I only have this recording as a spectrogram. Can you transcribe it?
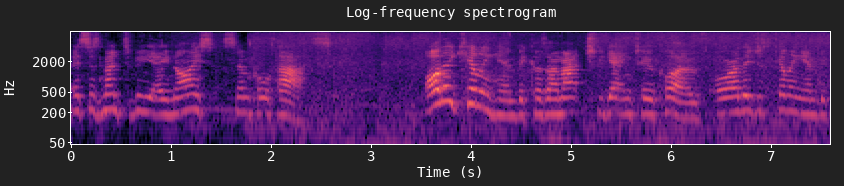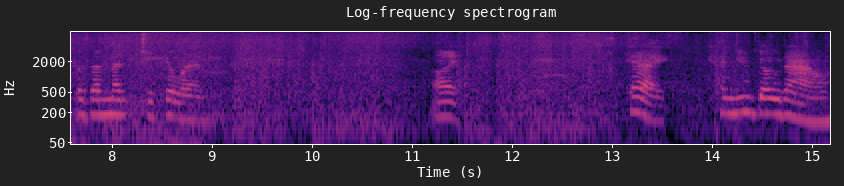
This is meant to be a nice, simple task. Are they killing him because I'm actually getting too close, or are they just killing him because they're meant to kill him? Right. Okay. Can you go down?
